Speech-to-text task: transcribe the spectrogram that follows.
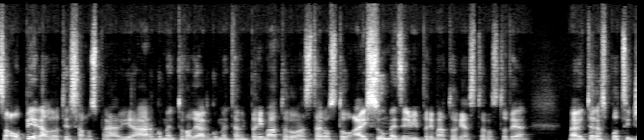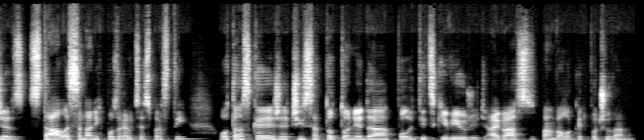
sa opierali o tie samozprávy a argumentovali argumentami primátorov a starostov, aj sú medzi nimi primátori a starostovia, majú teraz pocit, že stále sa na nich pozerajú cez prsty. Otázka je, že či sa toto nedá politicky využiť. Aj vás, pán Valo, keď počúvam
